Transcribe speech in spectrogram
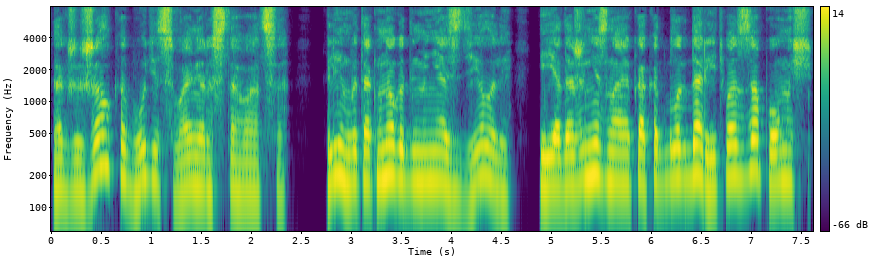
Как же жалко будет с вами расставаться. Клим, вы так много для меня сделали, и я даже не знаю, как отблагодарить вас за помощь.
